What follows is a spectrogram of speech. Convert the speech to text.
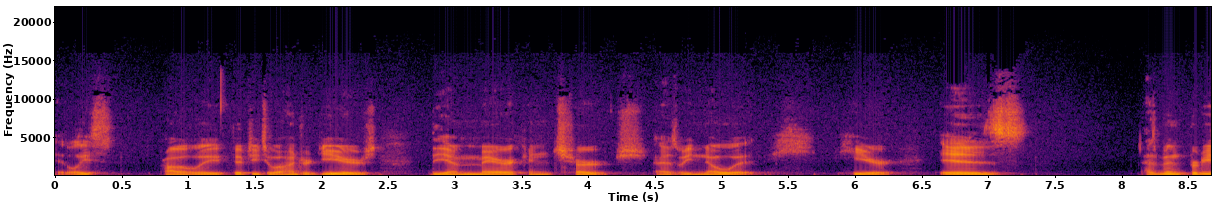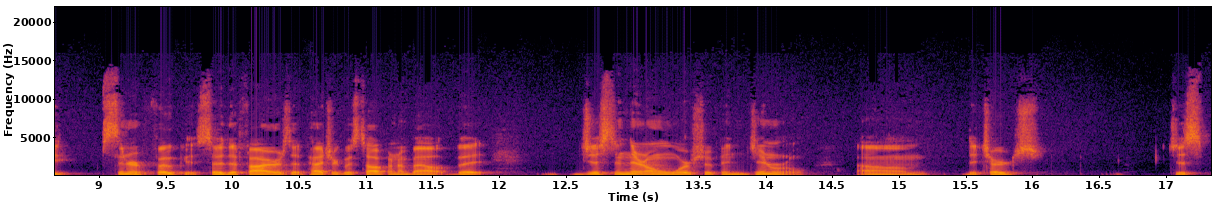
at least probably 50 to 100 years, the American church, as we know it here, is has been pretty center focused. So the fires that Patrick was talking about, but just in their own worship in general, um, the church just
